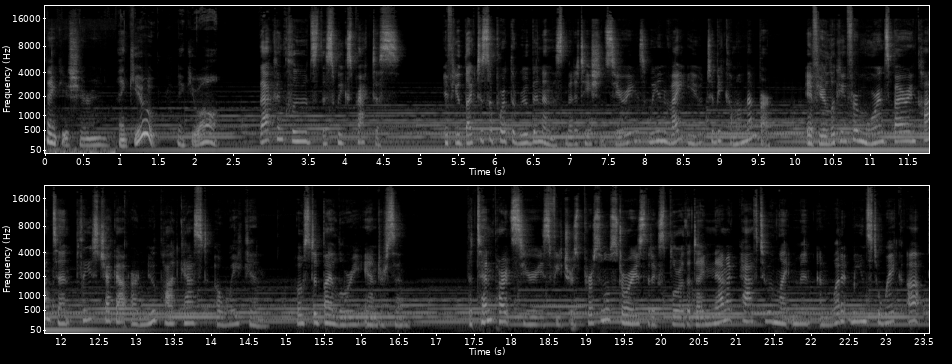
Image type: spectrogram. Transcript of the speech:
Thank you, Sharon. Thank you. Thank you all. That concludes this week's practice. If you'd like to support the Rubin and this meditation series, we invite you to become a member. If you're looking for more inspiring content, please check out our new podcast, Awaken, hosted by Laurie Anderson. The 10 part series features personal stories that explore the dynamic path to enlightenment and what it means to wake up.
